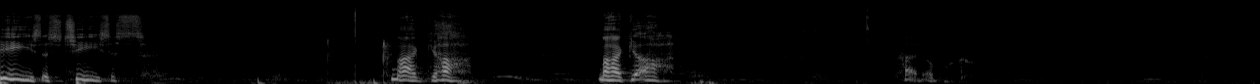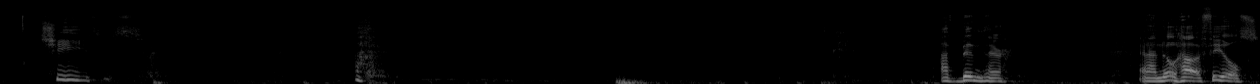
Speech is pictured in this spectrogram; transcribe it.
Jesus, Jesus. My God. My God. Jesus. I've been there and I know how it feels.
